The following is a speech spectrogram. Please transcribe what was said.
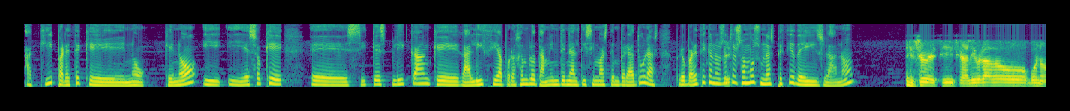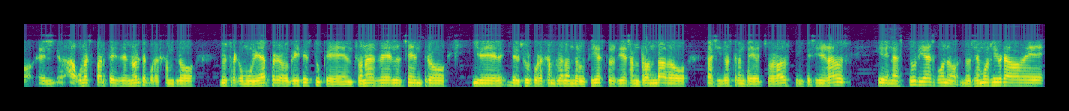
aquí parece que no, que no, y, y eso que eh, sí que explican que Galicia, por ejemplo, también tiene altísimas temperaturas, pero parece que nosotros somos una especie de isla, ¿no? Eso es, sí, se ha librado, bueno, algunas partes del norte, por ejemplo, nuestra comunidad, pero lo que dices tú, que en zonas del centro y del sur, por ejemplo, en Andalucía, estos días han rondado casi los 38 grados, 36 grados, y en Asturias, bueno, nos hemos librado de,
